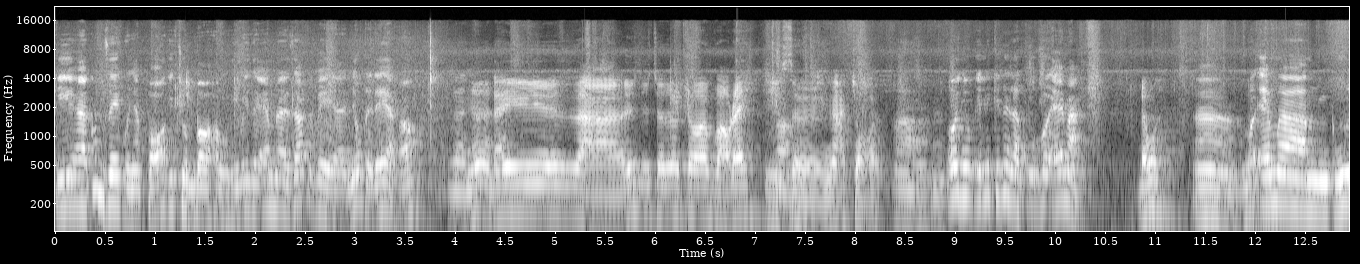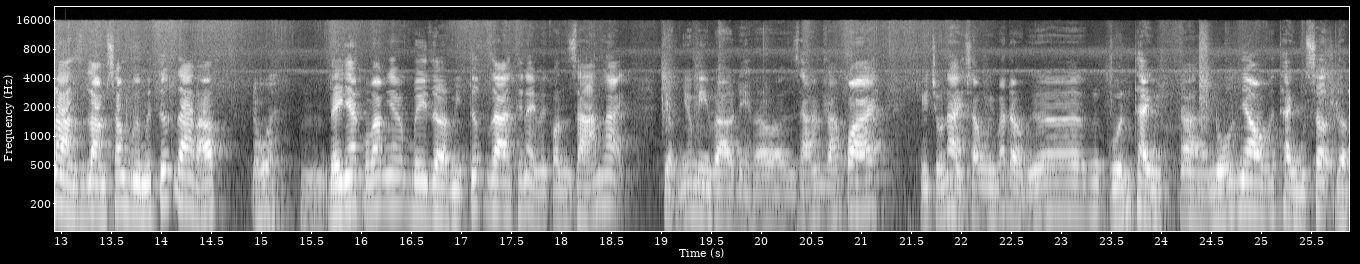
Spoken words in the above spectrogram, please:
cái à, con dê của nhà bó cái chuồng bò hỏng thì bây giờ em lại dắt về nhốt ở đây à không dạ nhớ ở đây là cho cho, vào đây thì À. sở ngã ấy. à ôi nhưng cái cái này là của vợ em à đúng rồi. À vợ em à, cũng làm làm xong vừa mới tước ra phải không? Đúng rồi. Ừ. đây nhá cô bác nhá bây giờ mình tước ra thế này mới còn dán lại kiểu như mình vào để vào dán dán qua ấy. Cái chỗ này xong mình bắt đầu mới ờ, cuốn thành à, nối nhau với thành một sợi được.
